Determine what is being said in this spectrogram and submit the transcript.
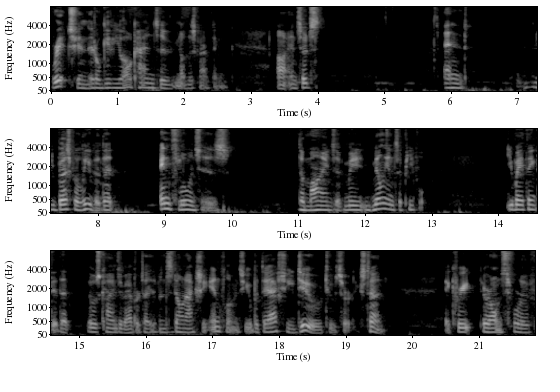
rich and it'll give you all kinds of you know this kind of thing uh, and so it's and you best believe that that influences the minds of millions of people. You may think that, that those kinds of advertisements don't actually influence you but they actually do to a certain extent. They create their own sort of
